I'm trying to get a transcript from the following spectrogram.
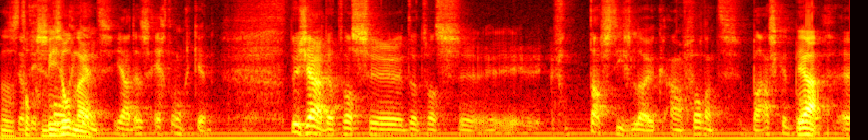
Dat is toch bijzonder. Ongekend. Ja, dat is echt ongekend. Dus ja, dat was, eh, dat was eh, fantastisch leuk aanvallend basketbal. Ja. Eh,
